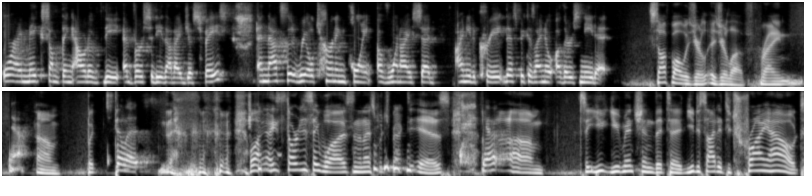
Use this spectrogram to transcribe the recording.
or I make something out of the adversity that I just faced. And that's the real turning point of when I said, I need to create this because I know others need it. Softball was your is your love, right? Yeah. Um, but still is. well, I, I, started to say was, and then I switched back to is. Yeah. Um, so you you mentioned that uh, you decided to try out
